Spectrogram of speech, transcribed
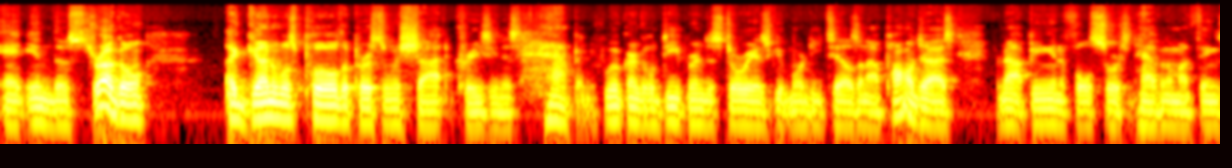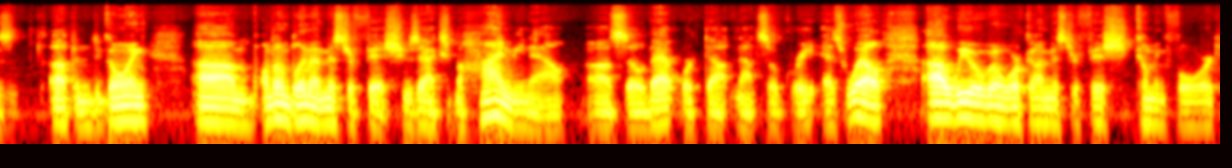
And in the struggle, a gun was pulled, a person was shot, craziness happened. We're going to go deeper into the story as we get more details. And I apologize for not being in a full source and having all my things up and going. Um, I'm going to blame on Mr. Fish, who's actually behind me now. Uh, so that worked out not so great as well. Uh, we were going to work on Mr. Fish coming forward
